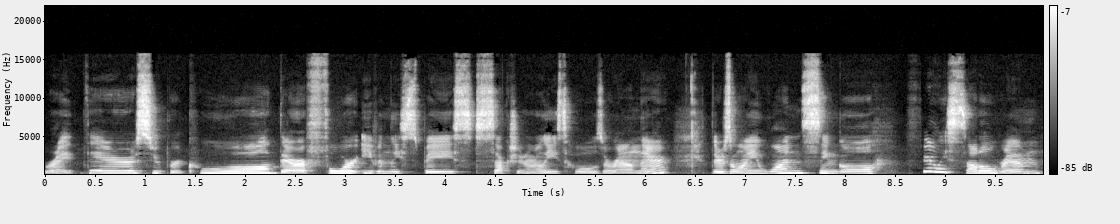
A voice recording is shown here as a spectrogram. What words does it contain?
right there. Super cool. There are four evenly spaced suction release holes around there. There's only one single, fairly subtle rim.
